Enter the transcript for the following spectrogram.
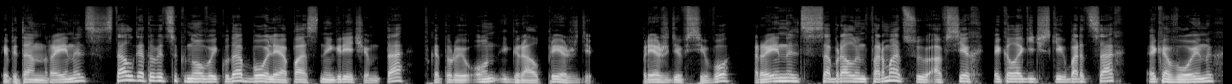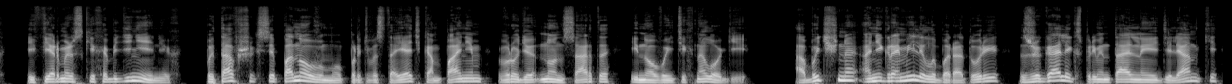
капитан Рейнольдс стал готовиться к новой, куда более опасной игре, чем та, в которую он играл прежде. Прежде всего, Рейнольдс собрал информацию о всех экологических борцах, эковоинах и фермерских объединениях, пытавшихся по-новому противостоять компаниям вроде Нонсарта и новые технологии. Обычно они громили лаборатории, сжигали экспериментальные делянки,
